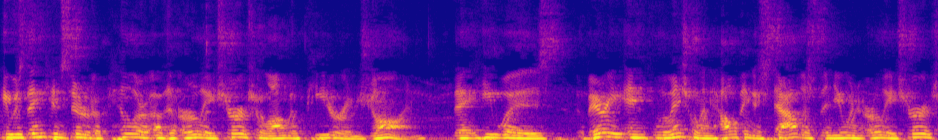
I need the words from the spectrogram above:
He was then considered a pillar of the early church along with Peter and John, that he was very influential in helping establish the new and early church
